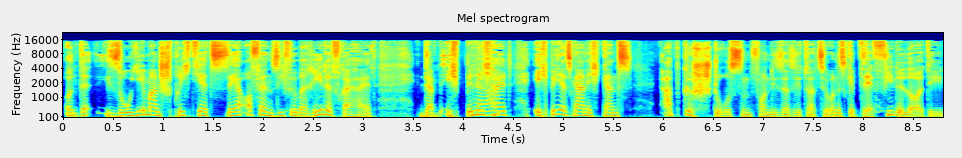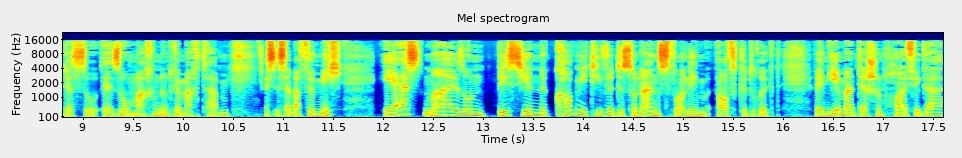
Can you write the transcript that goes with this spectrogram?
Und so jemand spricht jetzt sehr offensiv über Redefreiheit. Da ich bin ja. ich halt, ich bin jetzt gar nicht ganz abgestoßen von dieser Situation. Es gibt sehr viele Leute, die das so, äh, so machen und gemacht haben. Es ist aber für mich erstmal so ein bisschen eine kognitive Dissonanz von ihm ausgedrückt, wenn jemand, der schon häufiger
